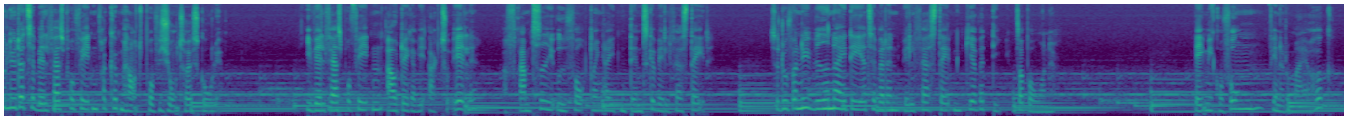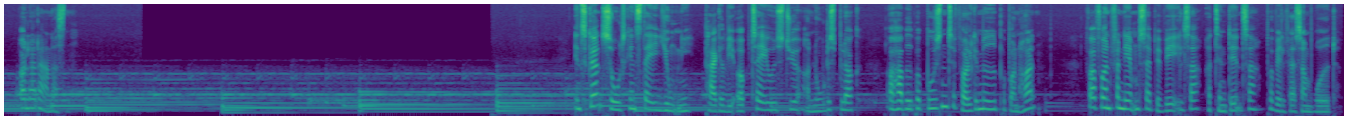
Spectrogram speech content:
Du lytter til Velfærdsprofeten fra Københavns Professionshøjskole. I Velfærdsprofeten afdækker vi aktuelle og fremtidige udfordringer i den danske velfærdsstat, så du får ny viden og idéer til, hvordan velfærdsstaten giver værdi for borgerne. Bag mikrofonen finder du Maja Huk og Lotte Andersen. En skøn solskinsdag i juni pakkede vi optageudstyr og notesblok og hoppede på bussen til folkemødet på Bornholm for at få en fornemmelse af bevægelser og tendenser på velfærdsområdet.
